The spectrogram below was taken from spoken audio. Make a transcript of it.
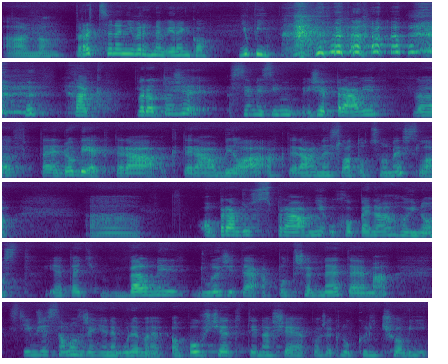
ano. Proč se na ní vrhneme, Irenko? Jupí. Tak, protože si myslím, že právě v, v té době, která, která byla a která nesla to, co nesla, a opravdu správně uchopená hojnost je teď velmi důležité a potřebné téma, s tím, že samozřejmě nebudeme opouštět ty naše, jako řeknu, klíčový,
